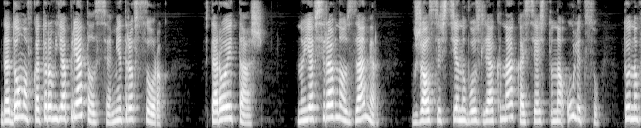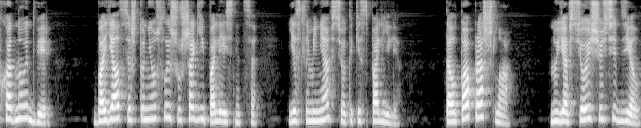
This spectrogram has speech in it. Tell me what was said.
До дома, в котором я прятался, метров сорок. Второй этаж. Но я все равно замер, вжался в стену возле окна, косясь то на улицу, то на входную дверь. Боялся, что не услышу шаги по лестнице, если меня все-таки спалили. Толпа прошла, но я все еще сидел,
